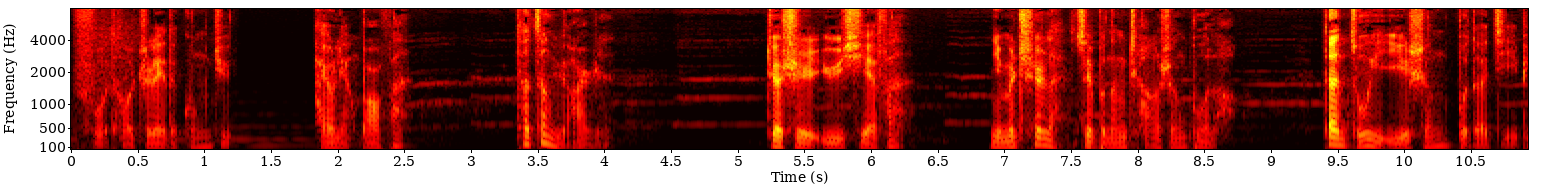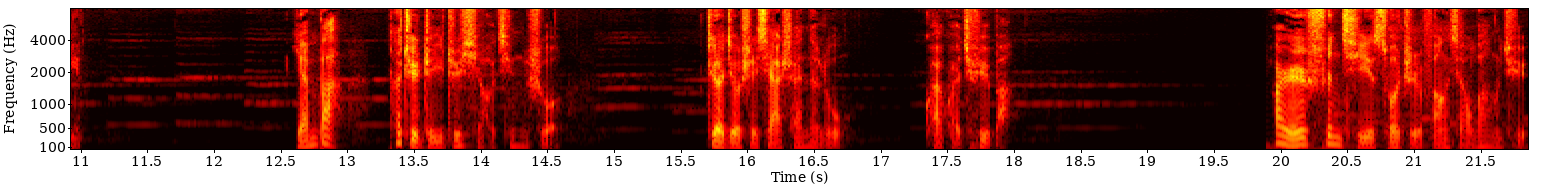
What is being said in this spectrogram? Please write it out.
斧头之类的工具，还有两包饭。他赠予二人：“这是玉屑饭，你们吃了虽不能长生不老，但足以一生不得疾病。”言罢，他指着一只小径说：“这就是下山的路，快快去吧。”二人顺其所指方向望去，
